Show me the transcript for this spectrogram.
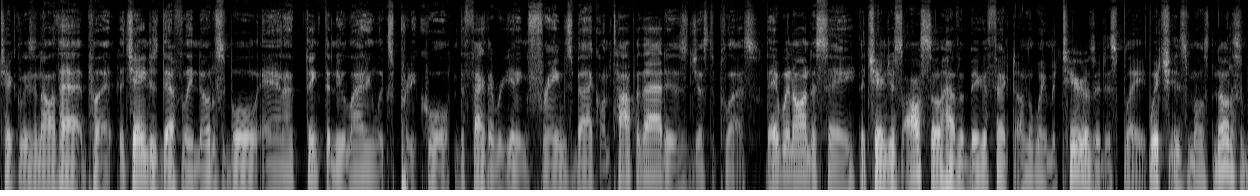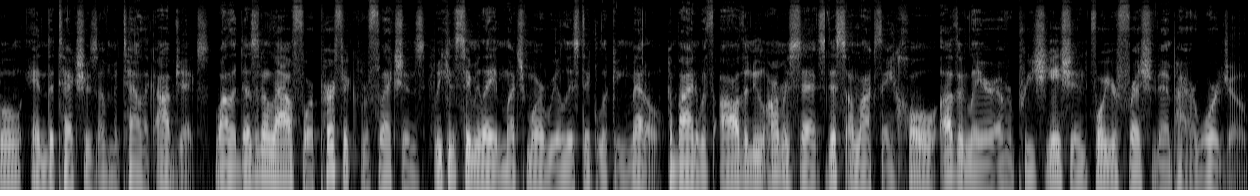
particulars and all that, but the change is definitely noticeable, and I think the new lighting looks pretty cool. The fact that we're getting frames back on top of that is just a plus. They went on to say the changes also have a big effect on the way materials are displayed, which is most noticeable in the textures of metallic objects. While it doesn't allow for perfect reflections, we can simulate much more realistic looking metal. Combined with all the new armor sets, this unlocks a whole other layer of appreciation for your fresh vampire wardrobe.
